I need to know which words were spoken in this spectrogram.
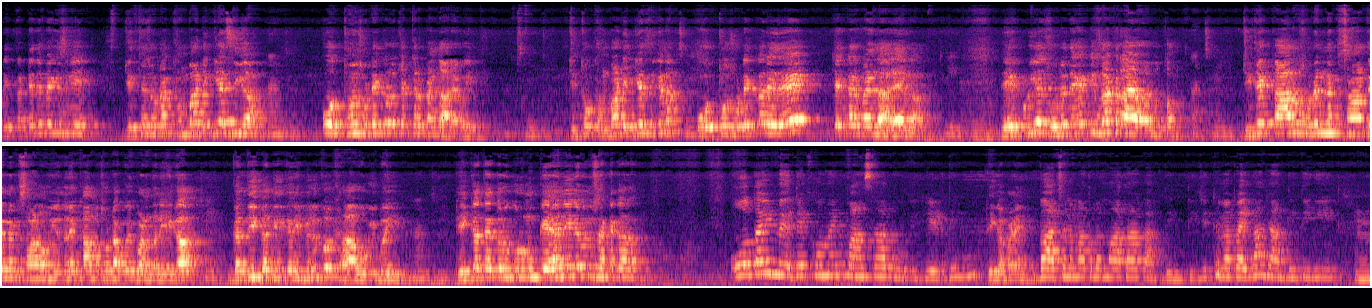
ਤੁਹਾਡੇ ਕੱਟੇ ਦੇ ਪੈ ਗਏ ਸੀਗੇ ਜਿੱਥੇ ਤੁਹਾਡਾ ਖੰਭਾ ਡਿੱਗਿਆ ਸੀਗਾ ਹਾਂਜੀ। ਉੱਥੋਂ ਤੁਹਾਡੇ ਘਰੋਂ ਚੱਕਰ ਪੈਂਦਾ ਆ ਰਿਹਾ ਬਈ। ਅੱਛਾ ਜੀ। ਜਿੱਥੋਂ ਖੰਭਾ ਡਿੱਗਿਆ ਸੀਗਾ ਨਾ ਉੱਥੋਂ ਤੁਹਾਡੇ ਘਰੇ ਦੇ ਚੱਕਰ ਪੈਂਦਾ ਆ ਰਿਹਾਗਾ। ਠੀਕ ਹੈ ਦੇਖ ਕੁੜੀਆ ਤੁਹਾਡੇ ਤੇ ਕਿਸ ਦਾ ਕਰਾਇਆ ਹੋਇਆ ਪੁੱਤ? ਅੱਛਾ ਜੀ। ਜਿਹਦੇ ਕਾਰਨ ਤੁਹਾਡੇ ਨੁਕਸਾਨ ਤੇ ਨੁਕਸਾਨ ਹੋ ਜਾਂਦੇ ਨੇ ਕੰਮ ਤੁਹਾਡਾ ਕੋਈ ਬਣਦਾ ਨਹੀਂ ਹੈਗਾ। ਠੀਕ। ਗੱਦੀ ਗੱਦੀ ਤੇਰੀ ਬਿਲਕੁਲ ਖਰਾਬ ਹੋ ਗਈ ਬਈ। ਹਾਂਜੀ। ਠੀਕ ਹੈ ਤੇ ਤੇਰੇ ਗੁਰੂ ਨੂੰ ਕਿਹਾ ਨਹੀਂ ਕਿ ਮੈਨੂੰ ਸੈੱਟ ਕਰ। ਉਹ ਤਾਂ ਹੀ ਮੈਂ ਦੇਖੋ ਮੈਨੂੰ 5 ਸਾਲ ਹੋ ਗਏ ਖੇਡਦੀ ਨੂੰ। ਠੀਕ ਹੈ ਭੈਣੇ। ਬਾਚਨ ਮਤਲਬ ਮਾਤਾ ਕਰਦੀ ਹੁੰਦੀ ਜਿੱਥੇ ਮੈਂ ਪਹਿਲਾਂ ਜਾਂਦੀ ਸੀਗੀ ਹੂੰ।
